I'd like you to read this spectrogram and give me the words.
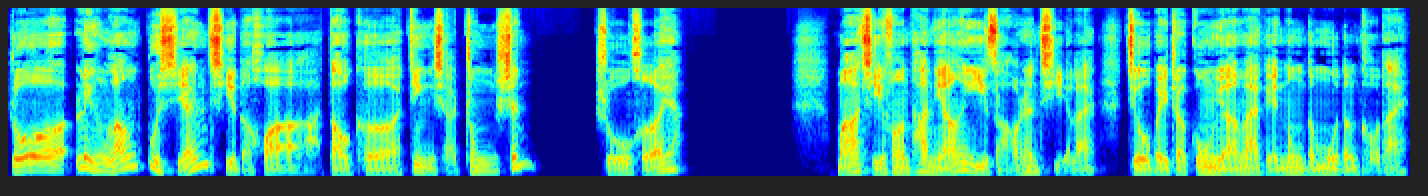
若令郎不嫌弃的话，倒可定下终身，如何呀？马启凤他娘一早上起来就被这公园外给弄得目瞪口呆。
